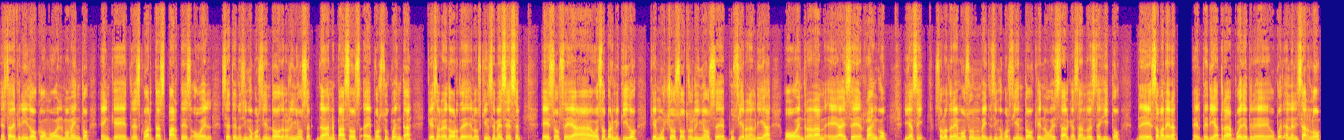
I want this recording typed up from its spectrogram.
está definido como el momento en que tres cuartas partes o el 75% de los niños dan pasos eh, por su cuenta, que es alrededor de los 15 meses. Eso se ha o eso ha permitido que muchos otros niños se pusieran al día o entraran eh, a ese rango. Y así solo tenemos un 25% que no está alcanzando este hito. De esa manera, el pediatra puede, o puede analizarlo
